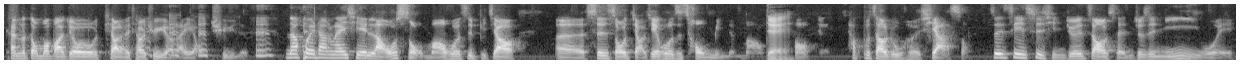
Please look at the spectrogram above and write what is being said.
看到逗猫棒就跳来跳去、咬来咬去的，那会让那些老手猫或是比较呃身手矫健或是聪明的猫，对哦，它不知道如何下手，这件事情就会造成就是你以为。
